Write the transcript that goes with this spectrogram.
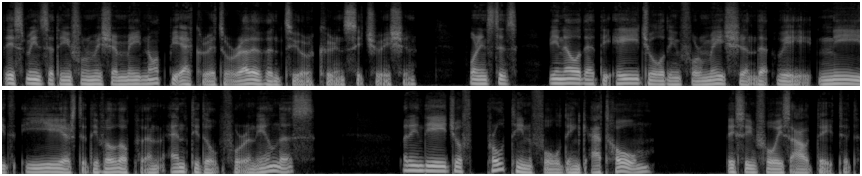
This means that the information may not be accurate or relevant to your current situation. For instance, we know that the age old information that we need years to develop an antidote for an illness, but in the age of protein folding at home, this info is outdated.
